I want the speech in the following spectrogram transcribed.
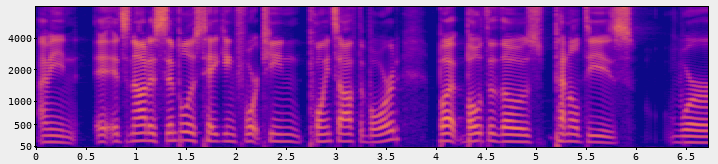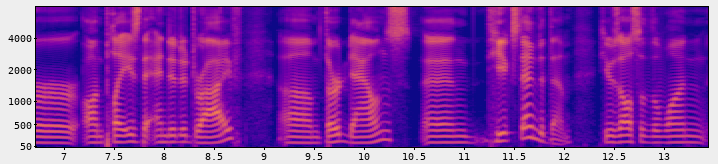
I mean, it's not as simple as taking 14 points off the board, but both of those penalties were on plays that ended a drive um, third downs, and he extended them. He was also the one,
